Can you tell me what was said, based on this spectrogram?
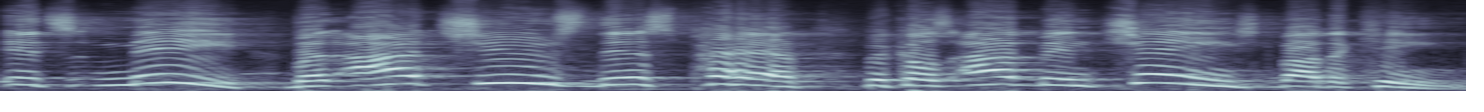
it's me. But I choose this path because I've been changed changed by the king.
